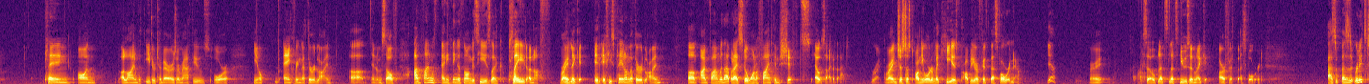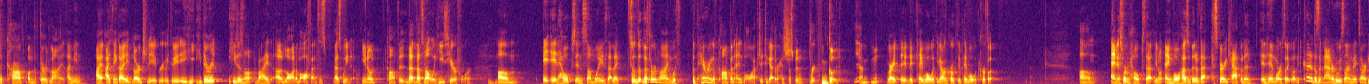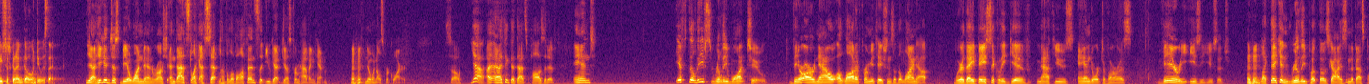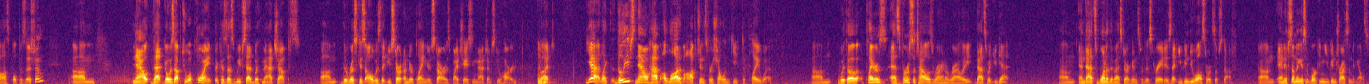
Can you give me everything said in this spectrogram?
playing on a line with either Tavares or Matthews, or you know anchoring a third line uh, in himself. I'm fine with anything as long as he's like played enough, right? Like if if he's played on the third line, um, I'm fine with that. But I still want to find him shifts outside of that, Right. right? Just just on the order of like he is probably our fifth best forward now Yeah. right? So let's let's use him like our fifth best forward. As as it relates to Kampf on the third line, I mean, I, I think I largely agree with you. He, he there he does not provide a lot of offense as, as we know. You know, Kampf is, that that's not what he's here for. Um, it, it helps in some ways that like so the, the third line with the pairing of Kampf and Engvall actually together has just been good. Yeah. Right. They they played well with Järnkrok. They played well with Kerfoot. Um, and it sort of helps that you know Engvall has a bit of that Kasperi Kapanen in him, where it's like, oh, it kind of doesn't matter who his line mates are. He's just going to go and do his thing. Yeah, he could just be a one man rush, and that's like a set level of offense that you get just from having him, with no one else required. So yeah, I, I think that that's positive. And if the Leafs really want to, there are now a lot of permutations of the lineup where they basically give Matthews and or Tavares very easy usage. Like they can really put those guys in the best possible position. Um, now that goes up to a point because, as we've said with matchups, um, the risk is always that you start underplaying your stars by chasing matchups too hard. But yeah, like the Leafs now have a lot of options for Sheldon Keefe to play with. Um, with a players as versatile as Ryan O'Reilly, that's what you get. Um, and that's one of the best arguments for this trade is that you can do all sorts of stuff. Um, and if something isn't working, you can try something else.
